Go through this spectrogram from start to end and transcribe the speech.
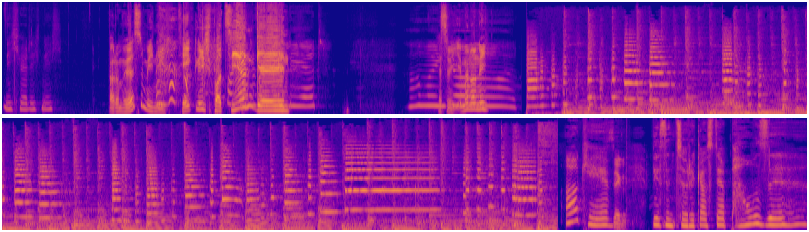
Ich höre dich nicht. Warum hörst du mich nicht? täglich spazieren gehen. Oh mein Hörst du mich immer noch nicht? Okay. Sehr gut. Wir sind zurück aus der Pause.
